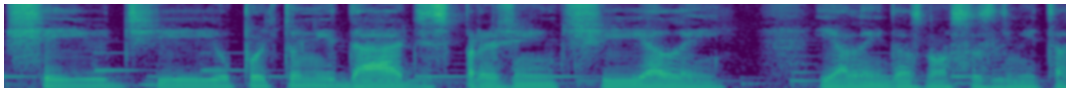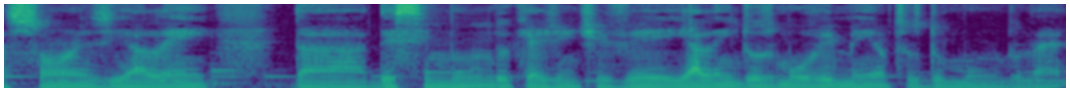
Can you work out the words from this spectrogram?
Cheio de oportunidades para a gente ir além e além das nossas limitações e além da, desse mundo que a gente vê e além dos movimentos do mundo, né?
